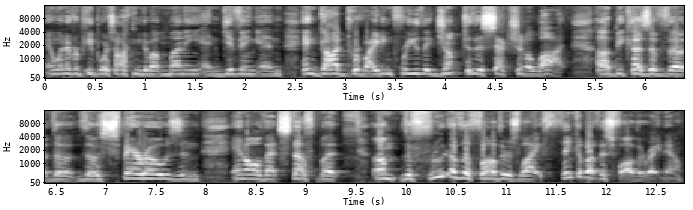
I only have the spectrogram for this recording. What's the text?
and whenever people are talking about money and giving and, and God providing for you, they jump to this section a lot uh, because of the, the, the sparrows and, and all that stuff. But um, the fruit of the father's life, think about this father right now.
